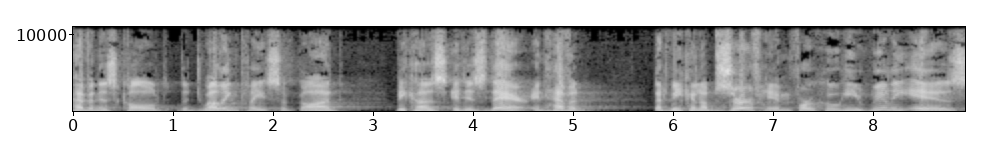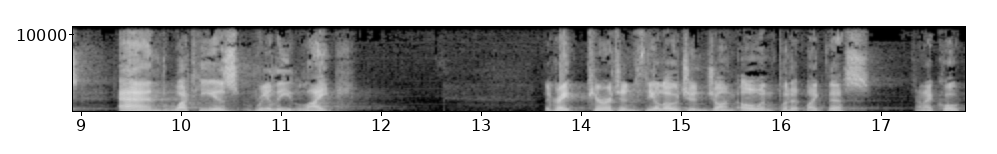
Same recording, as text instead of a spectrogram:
Heaven is called the dwelling place of God because it is there in heaven that we can observe Him for who He really is and what He is really like. The great Puritan theologian John Owen put it like this, and I quote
